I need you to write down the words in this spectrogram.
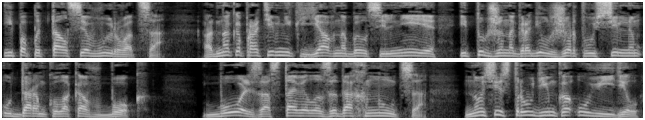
и попытался вырваться. Однако противник явно был сильнее и тут же наградил жертву сильным ударом кулака в бок. Боль заставила задохнуться, Но сестру Димка увидел.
